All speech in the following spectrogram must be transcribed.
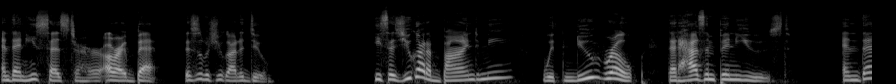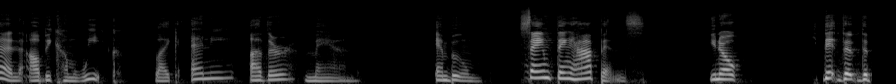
And then he says to her, All right, bet. This is what you got to do. He says, You got to bind me with new rope that hasn't been used, and then I'll become weak like any other man. And boom, same thing happens. You know, the, the, the,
